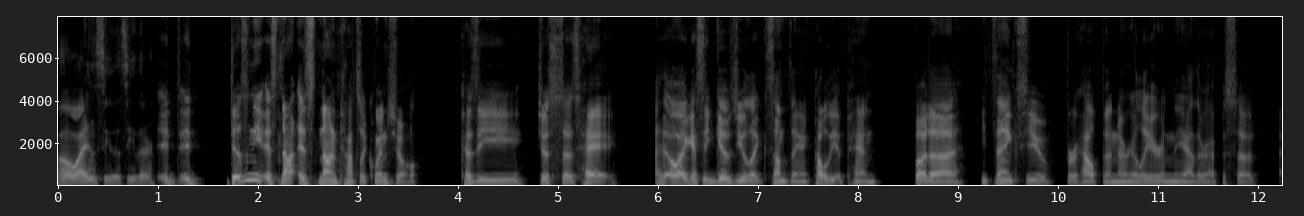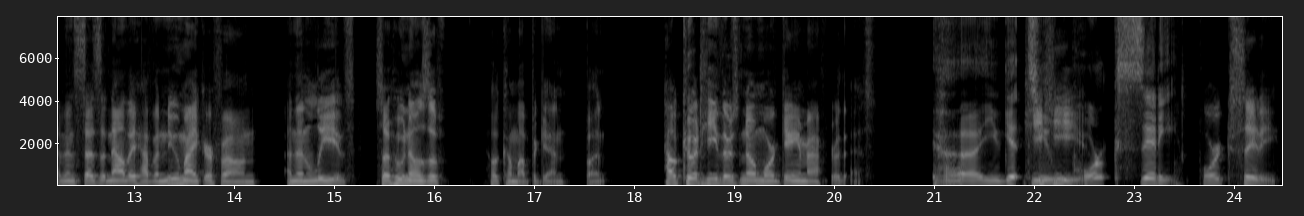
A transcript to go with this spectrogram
Oh, I didn't see this either. it it doesn't. It's not. It's non consequential because he just says, "Hey." I, oh, I guess he gives you like something, like probably a pen. But uh, he thanks you for helping earlier in the other episode, and then says that now they have a new microphone, and then leaves. So who knows if he'll come up again? But how could he? There's no more game after this. Uh, you get to Hee hee. Pork City. Pork City,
